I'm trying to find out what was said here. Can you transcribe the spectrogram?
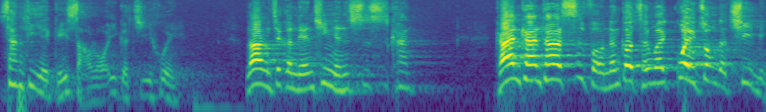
上帝也给扫罗一个机会，让这个年轻人试试看，看看他是否能够成为贵重的器皿。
